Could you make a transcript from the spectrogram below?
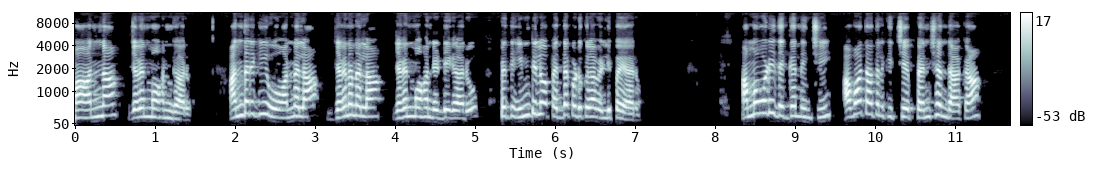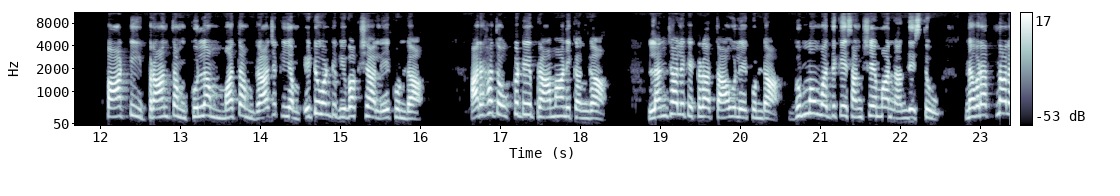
మా అన్న జగన్మోహన్ గారు. అందరికీ ఓ అన్నలా జగనన్నలా జగన్మోహన్ రెడ్డి గారు ప్రతి ఇంటిలో పెద్ద కొడుకులా వెళ్ళిపోయారు. అమ్మఒడి దగ్గర నుంచి అవాతాతలకు ఇచ్చే పెన్షన్ దాకా పార్టీ ప్రాంతం కులం మతం రాజకీయం ఎటువంటి వివక్ష లేకుండా అర్హత ఒక్కటే ప్రామాణికంగా. లంచాలకు ఎక్కడా తావు లేకుండా గుమ్మం వద్దకే సంక్షేమాన్ని అందిస్తూ నవరత్నాల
